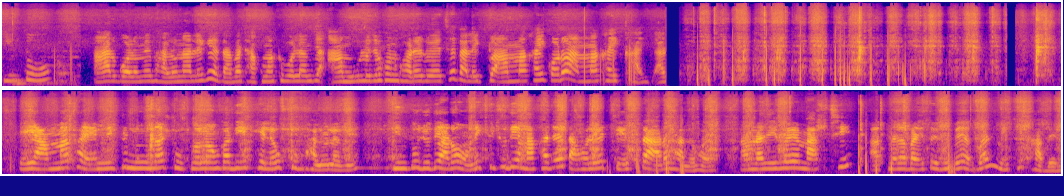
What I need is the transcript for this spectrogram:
কিন্তু আর গরমে ভালো না লেগে তারপর ঠাকুমাকে বললাম যে, আমগুলো যখন ঘরে রয়েছে তাহলে একটু আম মাখাই করো আম মাখাই খাই। আর এই আম মাখায় এমনি একটু নুন আর শুকনো লঙ্কা দিয়ে খেলেও খুব ভালো লাগে। কিন্তু যদি আরও অনেক কিছু দিয়ে মাখা যায়, তাহলে টেস্টটা আরও ভালো হয়। আমরা যেভাবে মাখছি, আপনারা বাড়িতে ওইভাবে একবার মেখে খাবেন।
